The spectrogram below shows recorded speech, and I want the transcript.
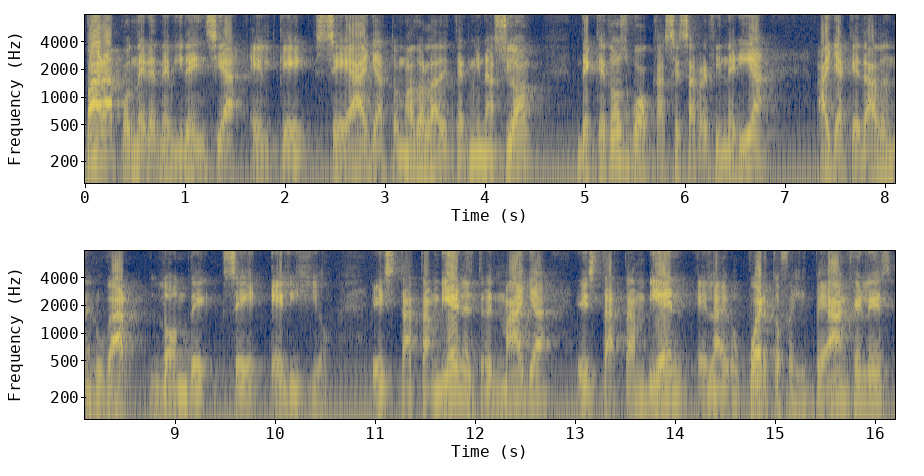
para poner en evidencia el que se haya tomado la determinación de que Dos Bocas, esa refinería, haya quedado en el lugar donde se eligió. Está también el Tren Maya, está también el aeropuerto Felipe Ángeles,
